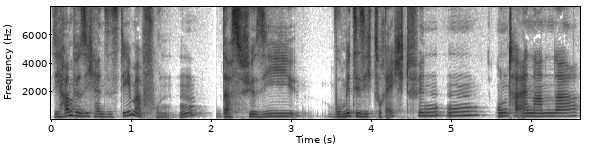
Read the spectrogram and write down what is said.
Sie haben für sich ein System erfunden, das für sie womit sie sich zurechtfinden untereinander.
